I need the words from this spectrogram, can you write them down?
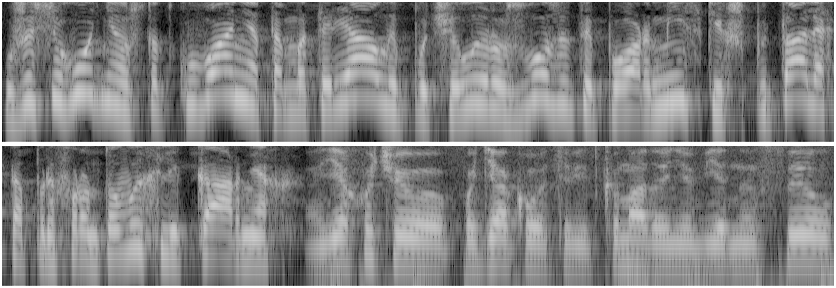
Уже сьогодні остаткування та матеріали почали розвозити по армійських шпиталях та прифронтових лікарнях. Я хочу подякувати від командування об'єднаних сил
